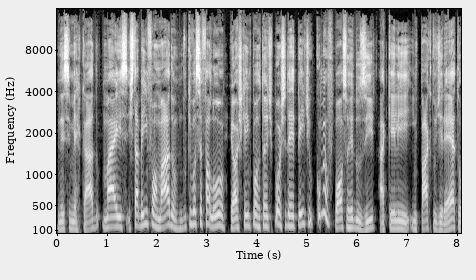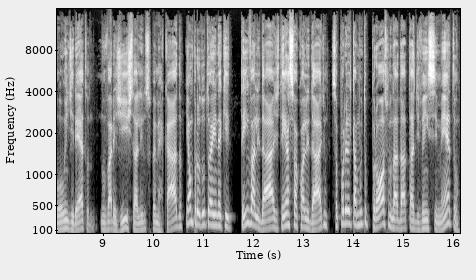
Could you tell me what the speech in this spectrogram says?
nesse mercado, mas está bem informado do que você falou. Eu acho que é importante, poxa, de repente, como eu posso reduzir aquele impacto direto ou indireto no varejista, ali no supermercado? E é um produto ainda que tem validade, tem a sua qualidade, só por ele estar muito próximo da data de vencimento,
